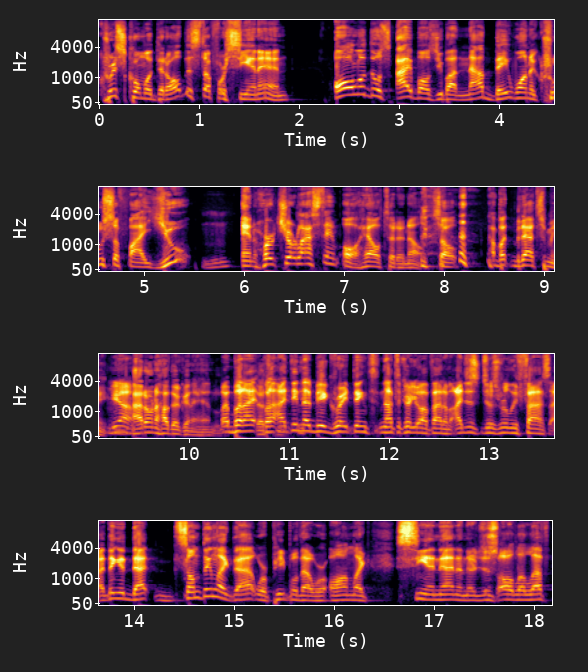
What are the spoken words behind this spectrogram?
Chris Cuomo did all this stuff for CNN. All of those eyeballs you bought, now they want to crucify you mm-hmm. and hurt your last name. Oh hell to the no! So, uh, but, but that's me. Yeah. I don't know how they're going to handle it. But, but I That's but me. I think that'd be a great thing. To, not to cut you off, Adam. I just just really fast. I think that something like that, where people that were on like CNN and they're just all the left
